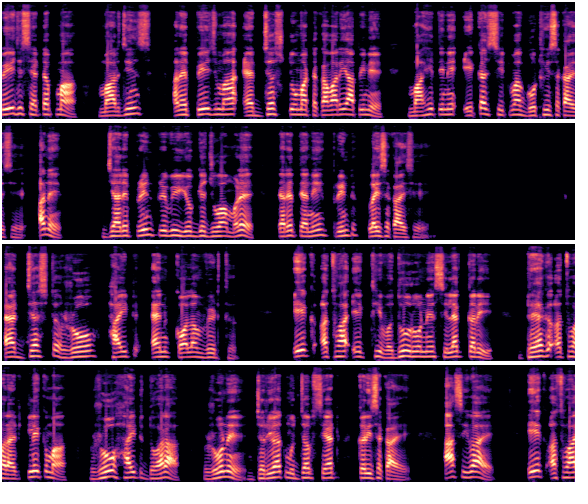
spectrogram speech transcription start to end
પેજ સેટઅપમાં માર્જિન્સ અને પેજમાં એડજસ્ટ ટુમાં ટકાવારી આપીને માહિતીને એક જ શીટમાં ગોઠવી શકાય છે અને જ્યારે પ્રિન્ટ પ્રિવ્યૂ યોગ્ય જોવા મળે ત્યારે તેની પ્રિન્ટ લઈ શકાય છે. Adjust row height and column width એક અથવા એકથી વધુ રોને સિલેક્ટ કરી ડ્રેગ અથવા રાઇટ ક્લિકમાં રો હાઇટ દ્વારા રોને જરૂરિયાત મુજબ સેટ કરી શકાય. આ સિવાય એક અથવા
